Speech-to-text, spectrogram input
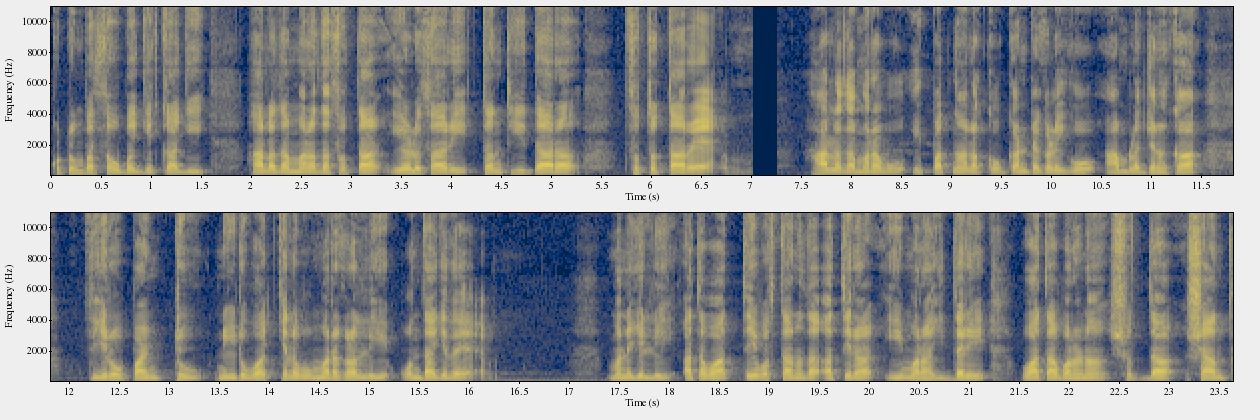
ಕುಟುಂಬ ಸೌಭಾಗ್ಯಕ್ಕಾಗಿ ಆಲದ ಮರದ ಸುತ್ತ ಏಳು ಸಾರಿ ತಂತಿದಾರ ಸುತ್ತುತ್ತಾರೆ. ಆಲದ ಮರವು ಇಪ್ಪತ್ನಾಲ್ಕು ಗಂಟೆಗಳಿಗೂ ಆಮ್ಲಜನಕ ಜೀರೋ ಪಾಯಿಂಟ್ ಟು ನೀಡುವ ಕೆಲವು ಮರಗಳಲ್ಲಿ ಒಂದಾಗಿದೆ. ಮನೆಯಲ್ಲಿ ಅಥವಾ ದೇವಸ್ಥಾನದ ಹತ್ತಿರ ಈ ಮರ ಇದ್ದರೆ ವಾತಾವರಣ ಶುದ್ಧ, ಶಾಂತ,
